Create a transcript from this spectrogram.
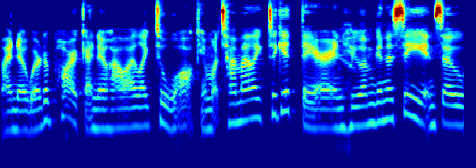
I know where to park. I know how I like to walk and what time I like to get there and who I'm going to see. And so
